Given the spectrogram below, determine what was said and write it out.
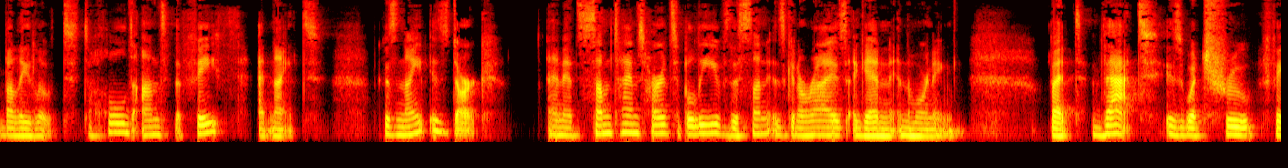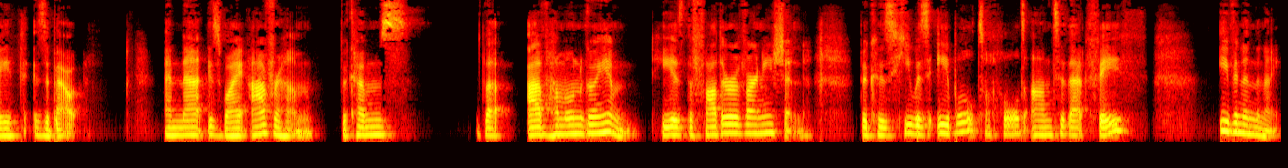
balilot, to hold on to the faith at night. Because night is dark and it's sometimes hard to believe the sun is going to rise again in the morning. But that is what true faith is about. And that is why Avraham becomes the Av Hamon Goyim. He is the father of our nation because he was able to hold on to that faith even in the night,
